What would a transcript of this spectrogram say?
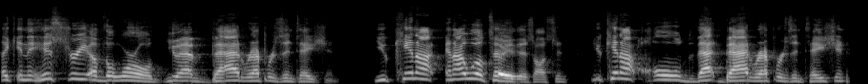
like in the history of the world, you have bad representation. You cannot, and I will tell you this, Austin, you cannot hold that bad representation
